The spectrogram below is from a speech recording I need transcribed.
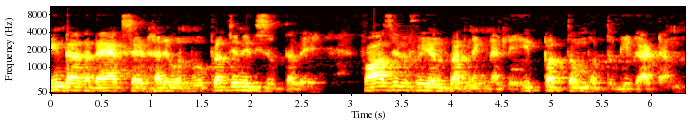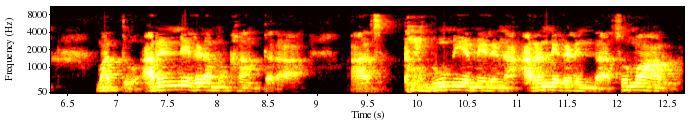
ಇಂಗಾಲದ ಡೈಆಕ್ಸೈಡ್ ಹರಿವನ್ನು ಪ್ರತಿನಿಧಿಸುತ್ತವೆ. ಫಾಸಿಲ್ ಫ್ಯೂಯಲ್ ಬರ್ನಿಂಗ್ನಲ್ಲಿ ಇಪ್ಪತ್ತೊಂಬತ್ತು ಗಿಗಾಟನ್ ಮತ್ತು ಅರಣ್ಯಗಳ ಮುಖಾಂತರ, ಆ ಭೂಮಿಯ ಮೇಲಿನ ಅರಣ್ಯಗಳಿಂದ ಸುಮಾರು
